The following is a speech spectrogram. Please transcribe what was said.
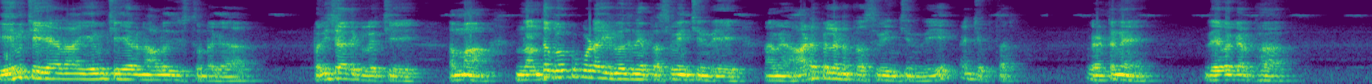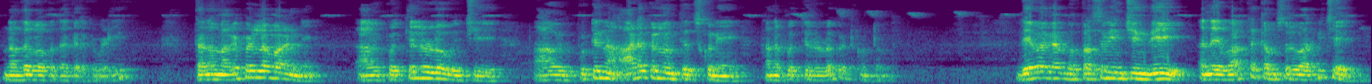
ఏమి చేయాలా ఏమి చేయాలని ఆలోచిస్తుండగా పరిచారికులు వచ్చి అమ్మ నందగోప కూడా ఈరోజునే ప్రసవించింది ఆమె ఆడపిల్లను ప్రసవించింది అని చెప్తారు. వెంటనే దేవగర్భ నందగోప దగ్గరకు వెళ్ళి తన మగపిల్లవాడిని ఆమె పొత్తిళ్ళలో ఉంచి ఆమె పుట్టిన ఆడపిల్లను తెచ్చుకొని తన పొత్తిళ్ళలో పెట్టుకుంటుంది. దేవగర్భ ప్రసవించింది అనే వార్త కంసుల వారికి చేరింది.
